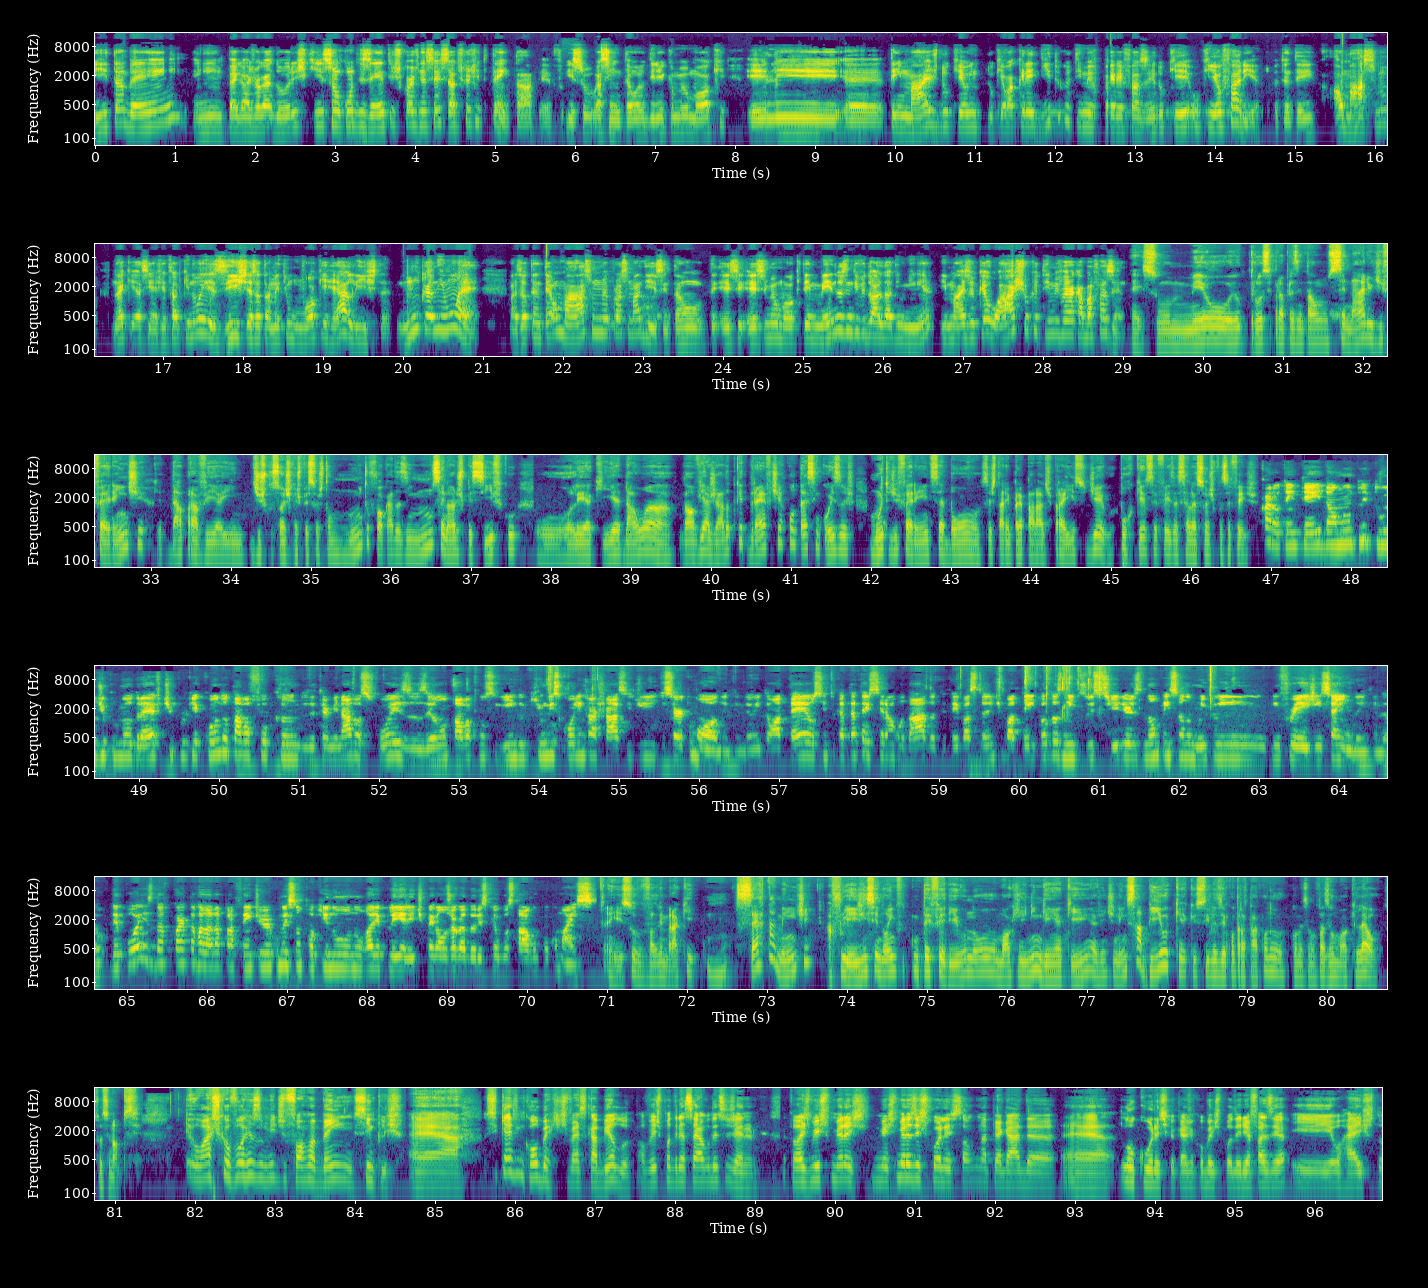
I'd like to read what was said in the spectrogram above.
e também em pegar jogadores que são condizentes com as necessidades que a gente tem, tá? É, isso, assim, então eu diria que o meu mock ele é, tem mais do que, eu, do que eu acredito que o time vai querer fazer do que o que eu faria. Eu tentei ao máximo, não é que assim a gente sabe que não existe exatamente um mock realista, nunca nenhum é. Mas eu tentei ao máximo me aproximar disso. Então, esse, esse meu mock tem menos individualidade minha e mais o que eu acho que o time vai acabar fazendo. É isso. O meu eu trouxe para apresentar um cenário diferente, que dá para ver aí em discussões que as pessoas estão muito focadas em um cenário específico. O rolê aqui é dar uma, dar uma viajada, porque draft acontecem coisas muito diferentes. É bom vocês estarem preparados para isso. Diego, por que você fez as seleções que você fez? Cara, eu tentei dar uma amplitude pro meu draft, porque quando eu tava focando determinadas coisas, eu não estava conseguindo que uma escolha encaixasse de, de certo modo, entendeu? Então, até eu sinto que até a terceira rodada eu tentei bastante bater em todas as needs dos Steelers, não pensando muito em, em free agency ainda, entendeu? Depois da quarta rodada para frente, eu já comecei um pouquinho no, no roleplay ali de pegar uns jogadores que eu gostava um pouco mais. É isso, vale lembrar que certamente a free agency não interferiu no mock de ninguém aqui. A gente nem sabia o que, que o Steelers ia contratar quando começamos a fazer o mock. Léo, sua sinopse sinopse? Eu acho que eu vou resumir de forma bem simples. É se Kevin Colbert tivesse cabelo, talvez poderia sair algo desse gênero. Então as minhas primeiras, minhas primeiras escolhas são na pegada é, loucuras que o Kevin Colbert poderia fazer e o resto,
